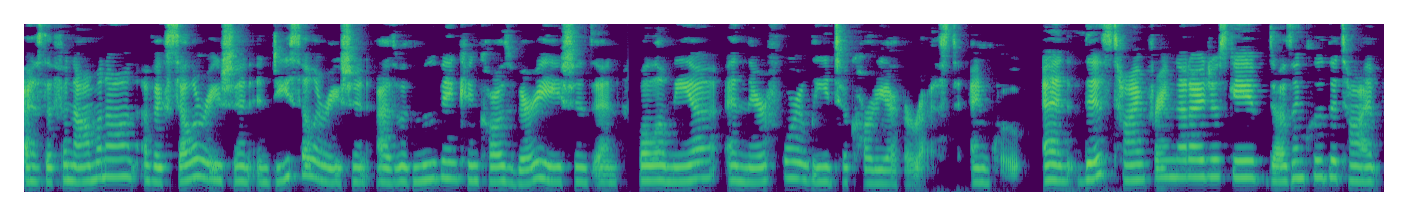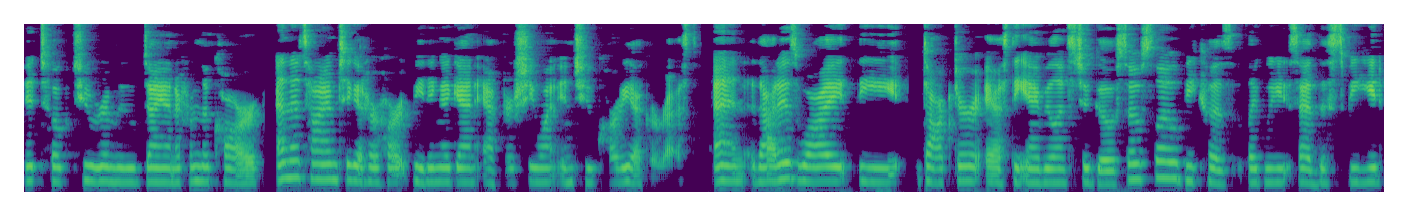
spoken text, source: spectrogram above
as the phenomenon of acceleration and deceleration, as with moving, can cause variations in volemia and therefore lead to cardiac arrest. End quote. And this time frame that I just gave does include the time it took to remove Diana from the car and the time to get her heart beating again after she went into cardiac arrest. And that is why the doctor asked the ambulance to go so slow because, like we said, the speed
